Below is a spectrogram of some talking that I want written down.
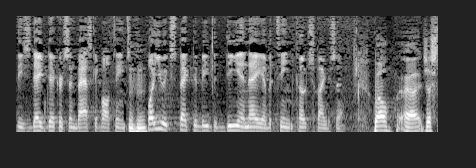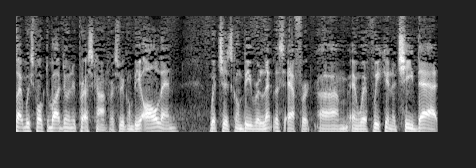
these Dave Dickerson basketball teams, mm-hmm. what do you expect to be the DNA of a team coached by yourself? Well, uh, just like we spoke about during the press conference, we're going to be all in, which is going to be relentless effort. Um, and if we can achieve that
